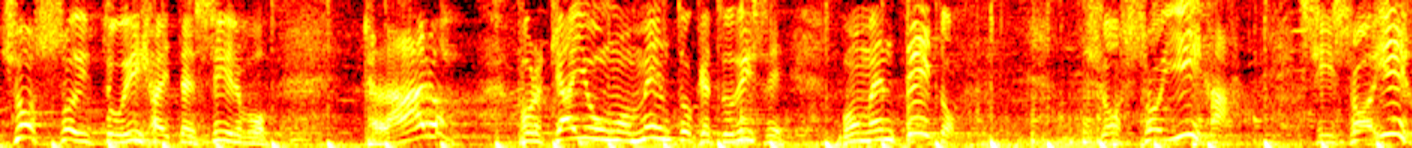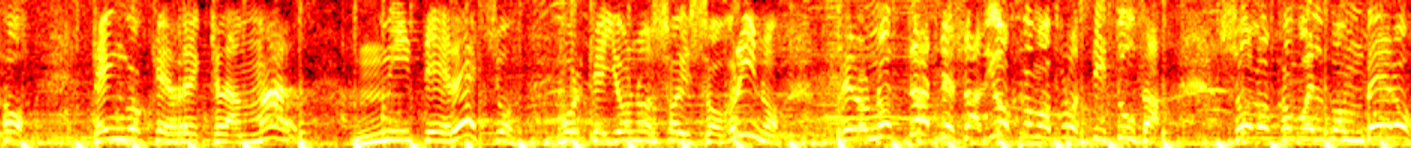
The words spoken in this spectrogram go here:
yo soy tu hija y te sirvo. Claro, porque hay un momento que tú dices, momentito, yo soy hija. Si soy hijo, tengo que reclamar mi derecho porque yo no soy sobrino. Pero no trates a Dios como prostituta, solo como el bombero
